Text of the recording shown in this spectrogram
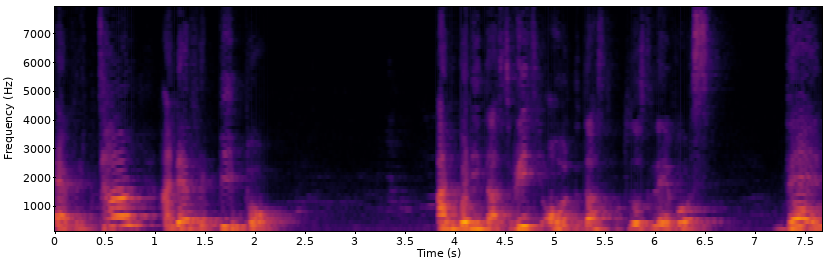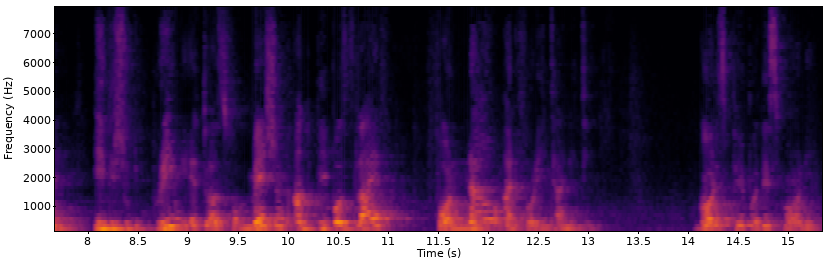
every tongue, and every people. And when it has reached all those, those levels, then it should bring a transformation unto people's life for now and for eternity. God's people this morning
